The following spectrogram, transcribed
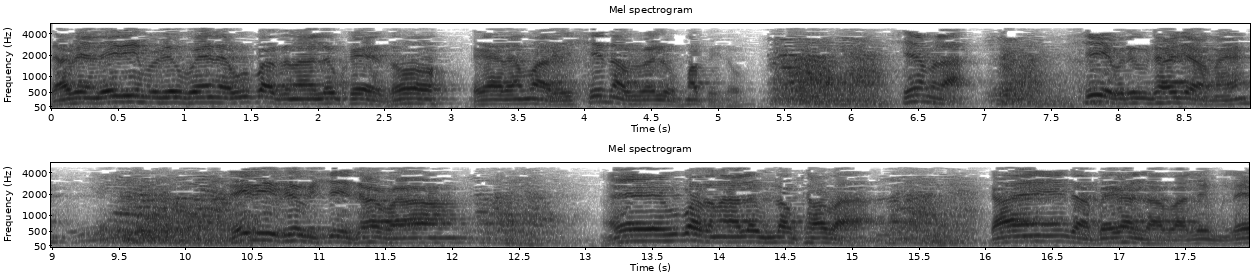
ဒါဖြင့်ဒိဋ္ဌိမဖြုတ်ဘဲနဲ့ဥပဒနာလုပ်ခဲ့သောဒကာဓမ္မတွေရှင်းတော့လွယ်လို့မှတ်ပြီတော့ရှင်းမလားရှင်း ဘယ်သူထားကြမလဲဒိဋ္ဌိဖြုတ်ရှင်းထားပါအဲဥပဒနာလုံးလောက်ထားပါ။ကိုင်းဒါဘယ်ကလာပါလိမ့်မလဲ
